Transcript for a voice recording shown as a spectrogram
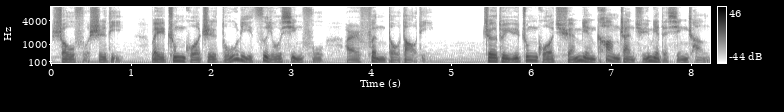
收复失地。为中国之独立、自由、幸福而奋斗到底，这对于中国全面抗战局面的形成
